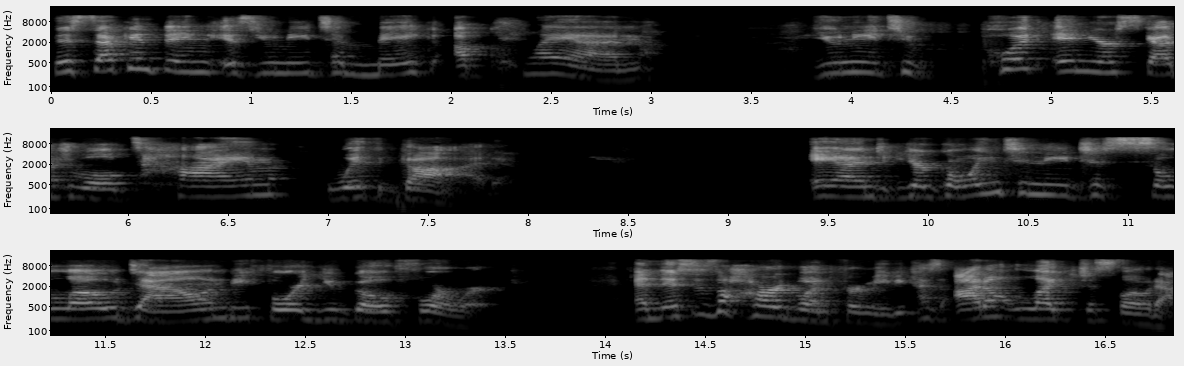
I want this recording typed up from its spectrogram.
The second thing is you need to make a plan you need to put in your schedule time with God. And you're going to need to slow down before you go forward. And this is a hard one for me because I don't like to slow down.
